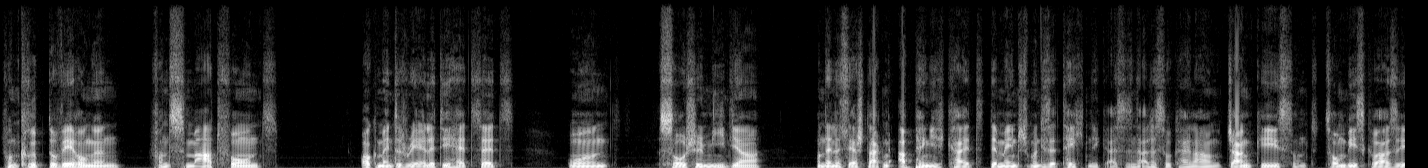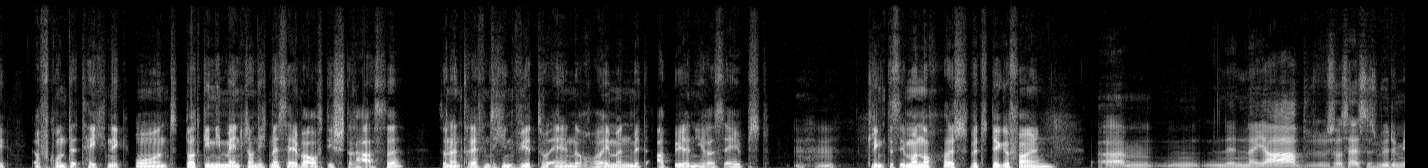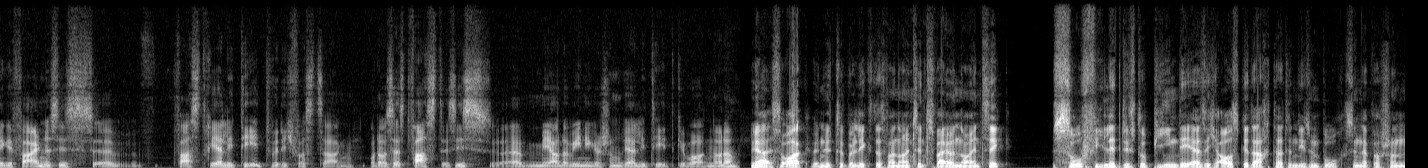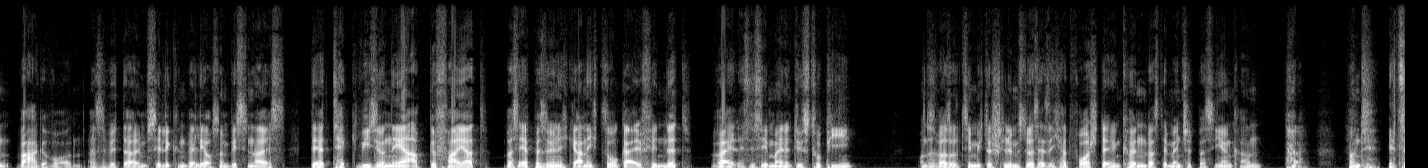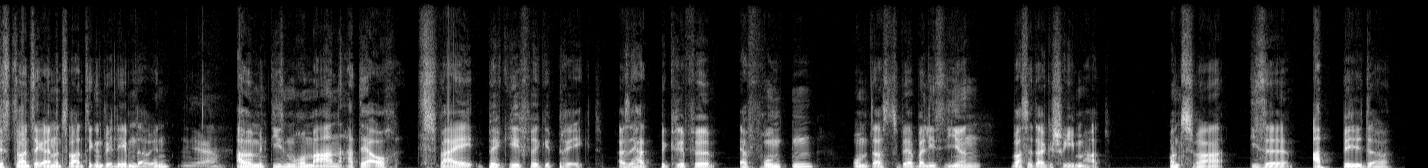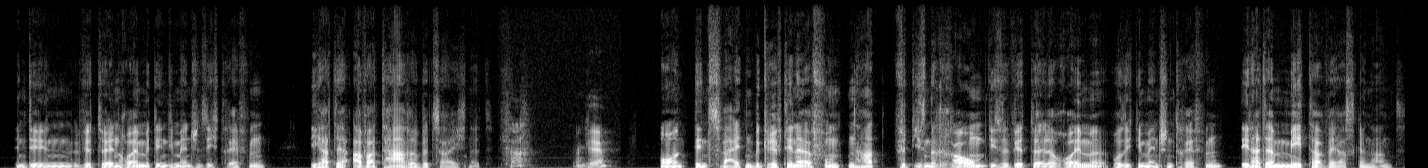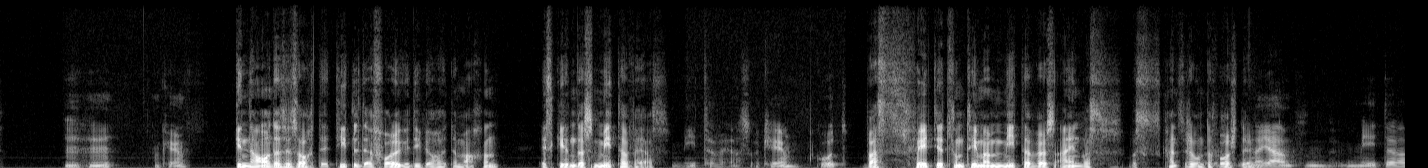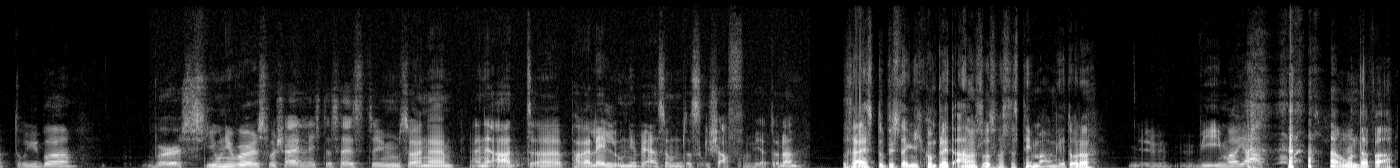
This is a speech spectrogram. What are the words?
von Kryptowährungen, von Smartphones, Augmented Reality Headsets und Social Media und einer sehr starken Abhängigkeit der Menschen von dieser Technik. Also sind alles so, keine Ahnung, Junkies und Zombies quasi aufgrund der Technik. Und dort gehen die Menschen auch nicht mehr selber auf die Straße, sondern treffen sich in virtuellen Räumen mit Abbildern ihrer selbst. Mhm. Klingt es immer noch, als würde es dir gefallen? Ähm, naja, was heißt, es würde mir gefallen? Es ist äh, fast Realität, würde ich fast sagen. Oder was heißt fast? Es ist äh, mehr oder weniger schon Realität geworden, oder? Ja, ist arg. Wenn du jetzt überlegst, das war 1992. So viele Dystopien, die er sich ausgedacht hat in diesem Buch, sind einfach schon wahr geworden. Also wird da im Silicon Valley auch so ein bisschen als der Tech-Visionär abgefeiert, was er persönlich gar nicht so geil findet, weil es ist eben eine Dystopie. Und das war so ziemlich das Schlimmste, was er sich hat vorstellen können, was der Menschheit passieren kann. Und jetzt ist 2021 und wir leben darin. Ja. Aber mit diesem Roman hat er auch zwei Begriffe geprägt. Also er hat Begriffe erfunden, um das zu verbalisieren, was er da geschrieben hat. Und zwar diese Abbilder in den virtuellen Räumen, mit denen die Menschen sich treffen, die hat er Avatare bezeichnet. Okay. Und den zweiten Begriff, den er erfunden hat, für diesen Raum, diese virtuelle Räume, wo sich die Menschen treffen, den hat er Metaverse genannt. Mhm. Okay. Genau das ist auch der Titel der Folge, die wir heute machen. Es geht um das Metaverse. Metaverse, okay, gut. Was fällt dir zum Thema Metaverse ein? Was, was kannst du darunter vorstellen? Naja, Meta drüber, Verse, Universe wahrscheinlich. Das heißt eben so eine, eine Art äh, Paralleluniversum, das geschaffen wird, oder? Das heißt, du bist eigentlich komplett ahnungslos, was das Thema angeht, oder? Wie immer, ja. Wunderbar.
